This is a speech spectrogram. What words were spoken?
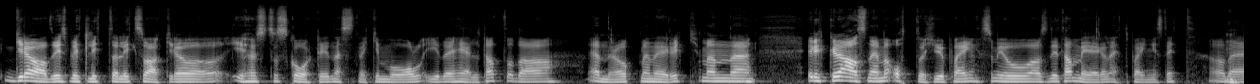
gradvis blitt litt og litt svakere, og i høst så skårte de nesten ikke mål i det hele tatt, og da ender det opp med nedrykk. Men uh, rykker det altså ned med 28 poeng, som jo altså De tar mer enn ett poeng i snitt. Og det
